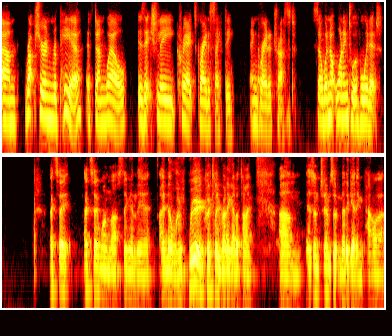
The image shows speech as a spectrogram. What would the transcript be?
um, rupture and repair, if done well, is actually creates greater safety and greater trust. So we're not wanting to avoid it. I'd say I'd say one last thing in there. I know we're very quickly running out of time. Um, is in terms of mitigating power,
